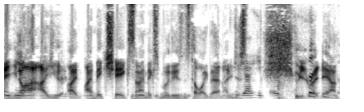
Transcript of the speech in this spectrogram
And you yeah, know, I, I, I make shakes and I make smoothies and stuff like that, and I just yeah, shoot it right down.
